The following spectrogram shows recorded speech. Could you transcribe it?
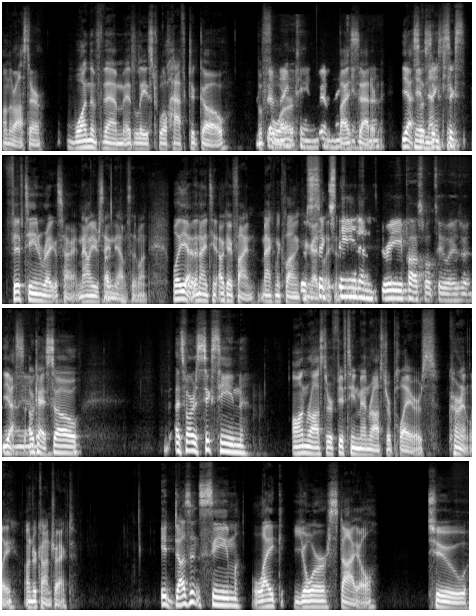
on the roster. One of them at least will have to go before 19. 19 by. Saturday. Yeah, so have six, six, 15 regular. Sorry, now you're saying the opposite one. Well, yeah, the 19. Okay, fine. Mac McClung, There's congratulations. 16 and three possible two ways right now. Yes. yeah. Okay. So as far as 16 on roster, 15 man roster players currently under contract, it doesn't seem like your style to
